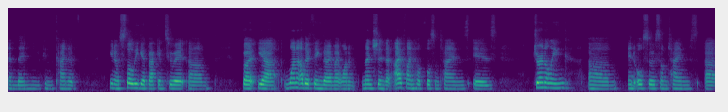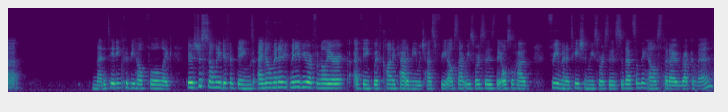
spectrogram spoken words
and then you can kind of, you know, slowly get back into it. Um, but yeah, one other thing that I might want to mention that I find helpful sometimes is journaling um, and also sometimes uh, meditating could be helpful. Like there's just so many different things. I know many many of you are familiar, I think, with Khan Academy, which has free LSAT resources. They also have free meditation resources. So that's something else that I would recommend.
